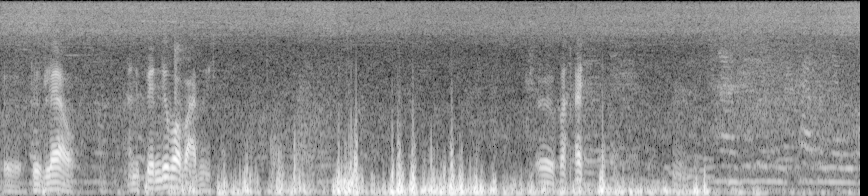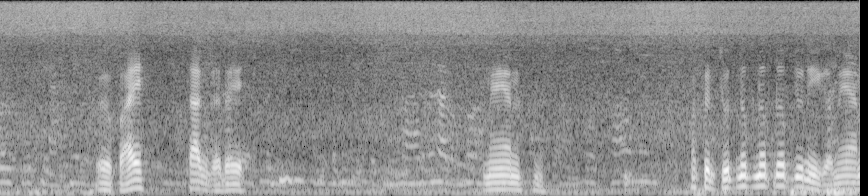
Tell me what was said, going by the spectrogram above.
เออถึกแล้ว อันนี้เป็นอยุบาบาดนี่เออไปเออไปตั้งก็เลยแมนมันเป็นจุดนึบนึบนึบอยู่นี่กับแมน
